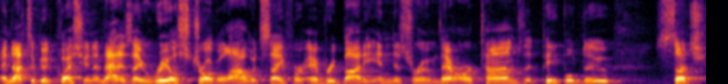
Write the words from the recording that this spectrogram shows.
And that's a good question, and that is a real struggle, I would say, for everybody in this room. There are times that people do such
